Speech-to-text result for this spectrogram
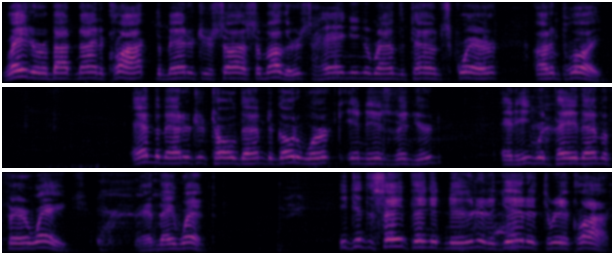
Later, about nine o'clock, the manager saw some others hanging around the town square unemployed. And the manager told them to go to work in his vineyard and he would pay them a fair wage. And they went. He did the same thing at noon and again at three o'clock.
